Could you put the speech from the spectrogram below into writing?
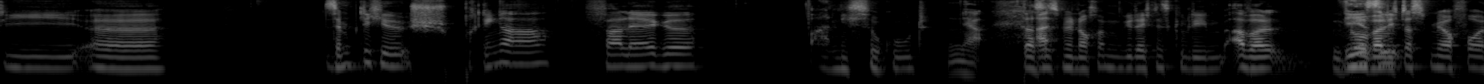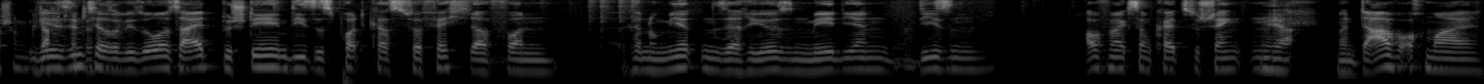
Die äh, sämtliche Springer-Verläge waren nicht so gut. Ja. Das Ah. ist mir noch im Gedächtnis geblieben. Aber Wir nur weil sind- ich das mir auch vorher schon gedacht Wir sind hätte. ja sowieso seit Bestehen dieses Podcasts Verfechter von renommierten, seriösen Medien, diesen Aufmerksamkeit zu schenken. ja. Man darf auch mal,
